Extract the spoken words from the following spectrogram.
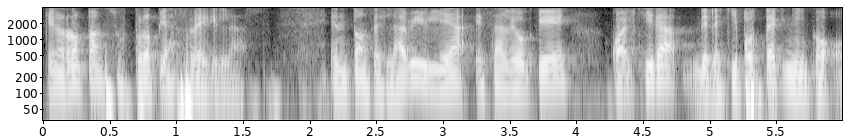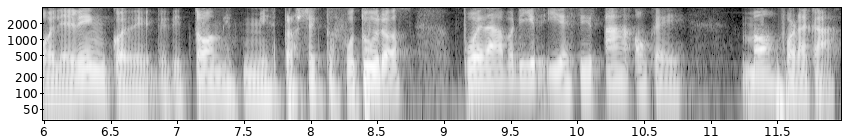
que no rompan sus propias reglas. Entonces la Biblia es algo que cualquiera del equipo técnico o el elenco de, de- de todos mis, mis proyectos futuros pueda abrir y decir, ah, ok, vamos por acá.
